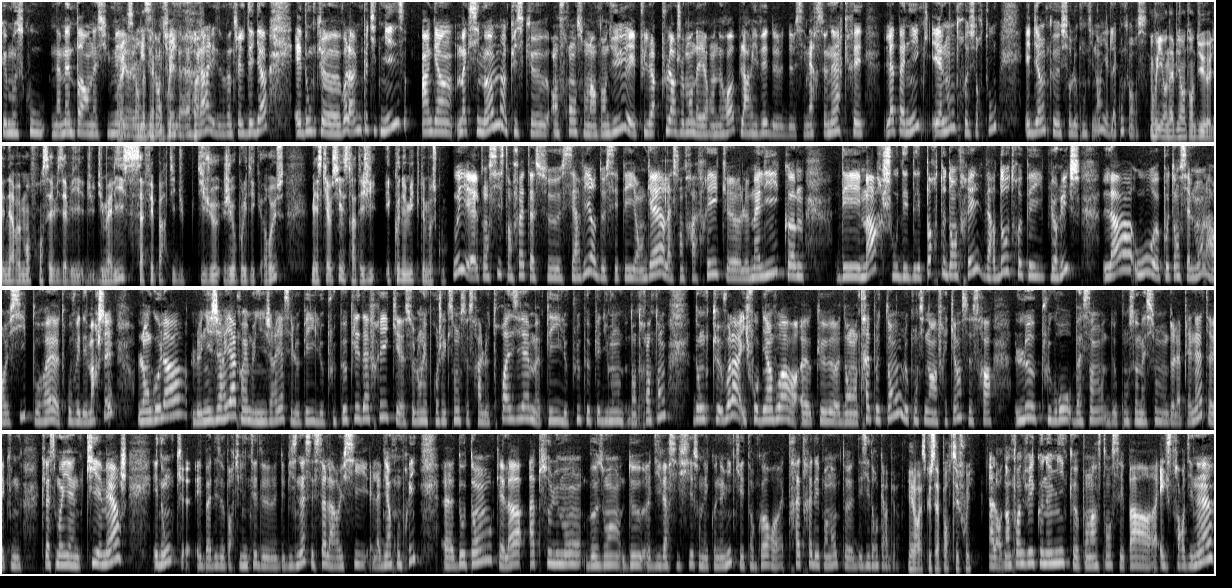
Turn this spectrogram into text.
que Moscou n'a même pas en assumé oui, ça, les, éventuels, euh, voilà, les éventuels dégâts. Et donc, euh, voilà, une petite mise, un gain maximum, puisque en France, on l'a entendu, et puis plus largement d'ailleurs en Europe, l'arrivée de, de, ces mercenaires crée la panique, et elle montre surtout eh bien, que sur le continent, il y a de la concurrence. Oui, on a bien entendu euh, l'énervement français vis-à-vis du, du Mali, ça fait partie du petit jeu géopolitique russe, mais est-ce qu'il y a aussi une stratégie économique de Moscou? Oui, elle consiste en fait à se servir de ces pays en guerre, la Centrafrique, le Mali, comme des marches ou des, des portes d'entrée vers d'autres pays plus riches, là où euh, potentiellement la Russie pourrait trouver des marchés. L'Angola, le Nigeria, quand même, le Nigeria, c'est le pays le plus peuplé d'Afrique. Selon les projections, ce sera le troisième pays le plus peuplé du monde dans 30 ans. Donc euh, voilà, il faut bien voir euh, que dans très peu de temps, le continent africain, ce sera le plus gros bassin de consommation de la planète, avec une classe moyenne qui émerge, et donc eh ben, des opportunités de, de business. Et ça, la Russie l'a bien compris compris, euh, d'autant qu'elle a absolument besoin de diversifier son économie qui est encore très très dépendante des hydrocarbures. Et alors, est-ce que ça porte ses fruits? Alors, d'un point de vue économique, pour l'instant, c'est pas extraordinaire.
